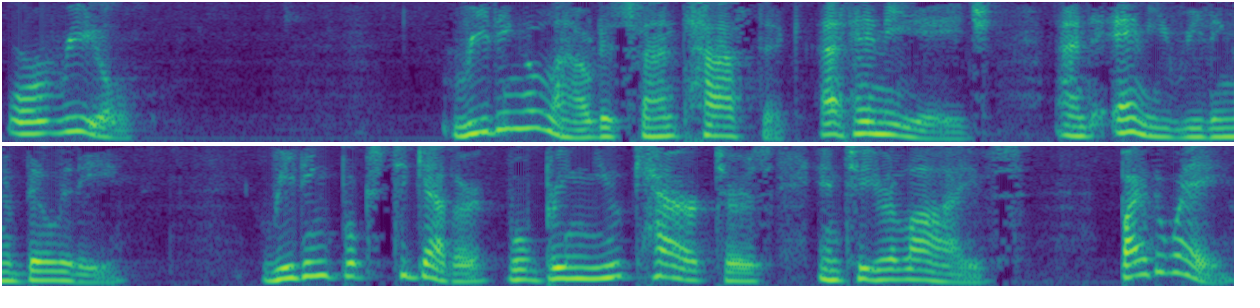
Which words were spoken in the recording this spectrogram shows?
or real. Reading aloud is fantastic at any age and any reading ability. Reading books together will bring new characters into your lives. By the way,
